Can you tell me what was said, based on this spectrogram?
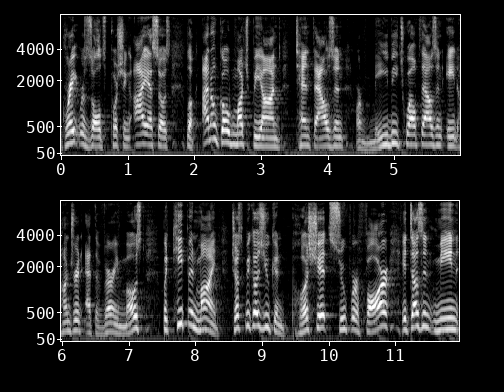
Great results pushing ISOs. Look, I don't go much beyond 10,000 or maybe 12,800 at the very most, but keep in mind, just because you can push it super far, it doesn't mean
